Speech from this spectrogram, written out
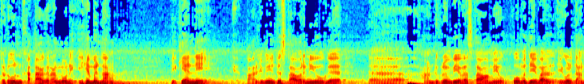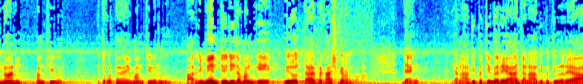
විද්වතුන් කතා කරන්න ඕනේ. එහෙමනම් ඒ කියන්නේ පාර්ලිමේන්තු ස්ථාවර නියෝග ආණ්ඩුක්‍රම ව්‍යවස්ථාව මේ ඔක්කොම දේවල් ඒගොල්ලෝ දන්නවනේ മന്ത്രിවරු. එතකොට මේ മന്ത്രിවරු පාර්ලිමේන්තුවේදී Tamanගේ විරෝධතාවය ප්‍රකාශ කරනවා. දැන් ජනාධිපතිවරයා ජනාධිපතිවරයා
